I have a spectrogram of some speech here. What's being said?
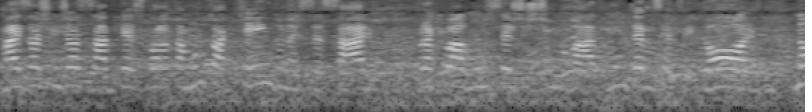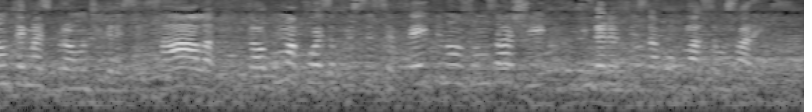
mas a gente já sabe que a escola está muito aquém do necessário para que o aluno seja estimulado. Não temos refeitório, não tem mais para onde crescer sala, então alguma coisa precisa ser feita e nós vamos agir em benefício da população juarense.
